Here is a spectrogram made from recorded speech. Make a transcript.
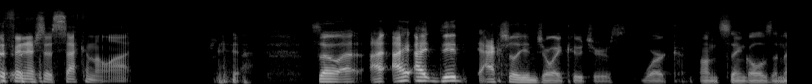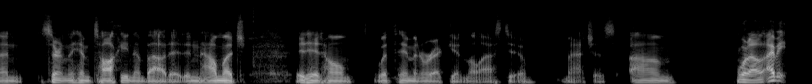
he finishes second a lot. Yeah. So I, I I did actually enjoy Kuchar's work on singles, and then certainly him talking about it and how much it hit home with him and Rick in the last two matches. Um, what else? I mean,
